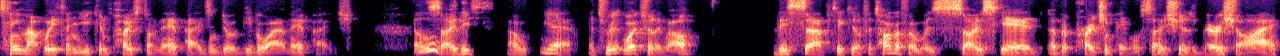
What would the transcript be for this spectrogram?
team up with and you can post on their page and do a giveaway on their page. Ooh. So this, uh, yeah, it re- works really well. This uh, particular photographer was so scared of approaching people, so she was very shy.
